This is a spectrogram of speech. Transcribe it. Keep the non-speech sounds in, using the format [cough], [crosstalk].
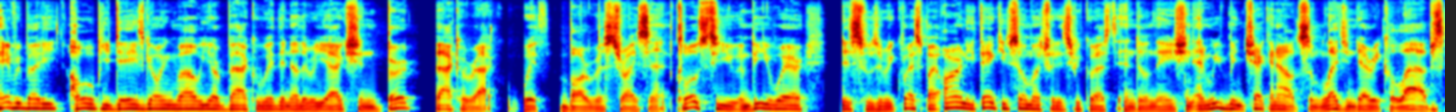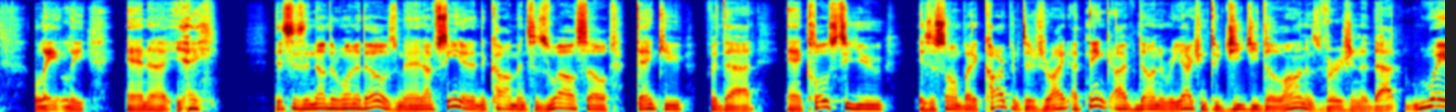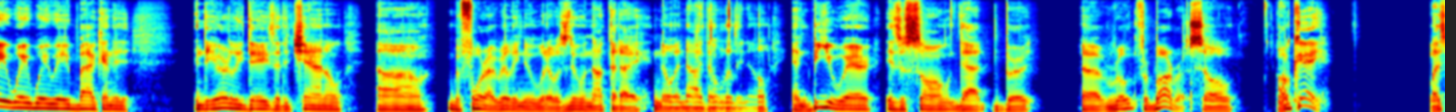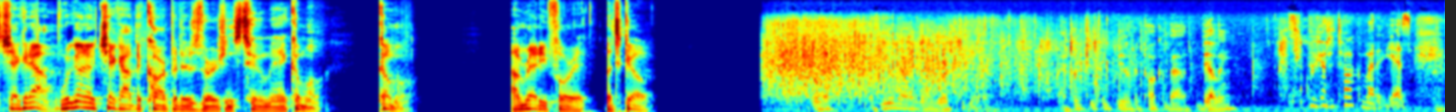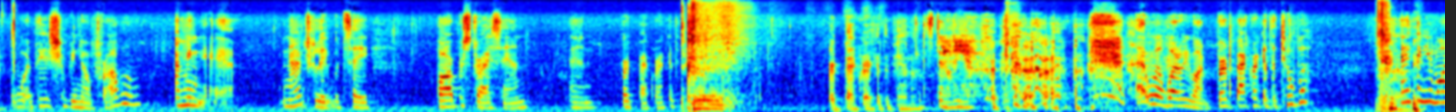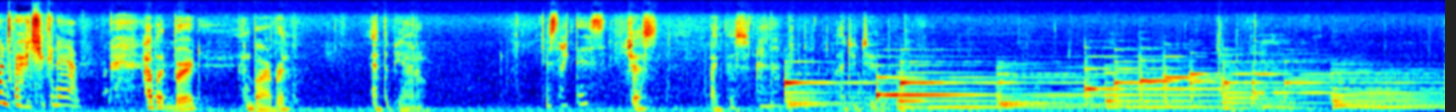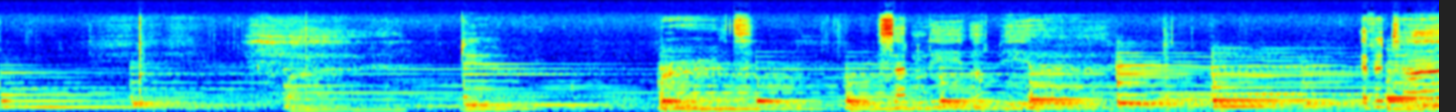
Hey everybody, hope your day is going well. We are back with another reaction. Burt Bacharach with Barbra Streisand. Close to you and be aware this was a request by Arnie. Thank you so much for this request and donation. And we've been checking out some legendary collabs lately. And uh, [laughs] hey, this is another one of those, man. I've seen it in the comments as well. So thank you for that. And Close to You is a song by the Carpenters, right? I think I've done a reaction to Gigi De Lana's version of that way, way, way, way back in the in the early days of the channel. Uh, before I really knew what I was doing. Not that I know it now, I don't really know. And Be Aware is a song that Burt uh, wrote for Barbra. So, okay, let's check it out. We're gonna check out the Carpenters versions too, man. Come on, come on. I'm ready for it. Let's go. Well, look, if you and I are to work together, uh, don't you think we ought to talk about billing? I think we ought to talk about it, yes. Well, there should be no problem. I mean, uh, naturally, it would say Barbra Streisand and Burt Bacharach at the piano. Burt Bacharach at the piano? It's down here. [laughs] uh, well, what do we want? Burt Bacharach at the tuba? Anything you want, Burt, you can have. How about Burt and Barbra at the piano? Just like this? Just like this. I love it. I do too. Suddenly appear. Every time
